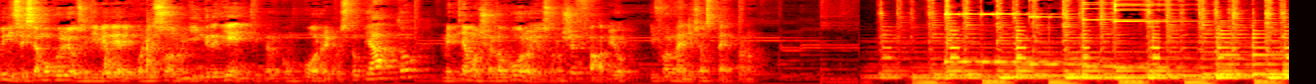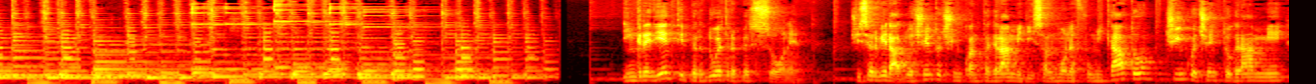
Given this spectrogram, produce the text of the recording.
Quindi se siamo curiosi di vedere quali sono gli ingredienti per comporre questo piatto, mettiamoci al lavoro, io sono Chef Fabio, i fornelli ci aspettano. Ingredienti per 2-3 persone. Ci servirà 250 g di salmone affumicato, 500 g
